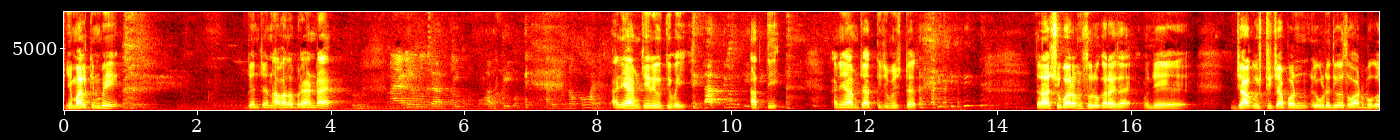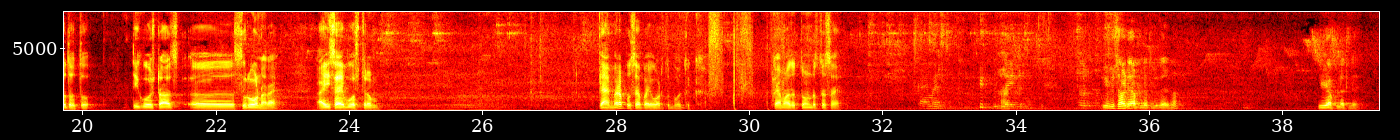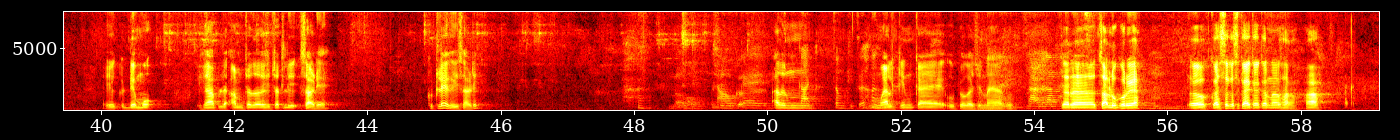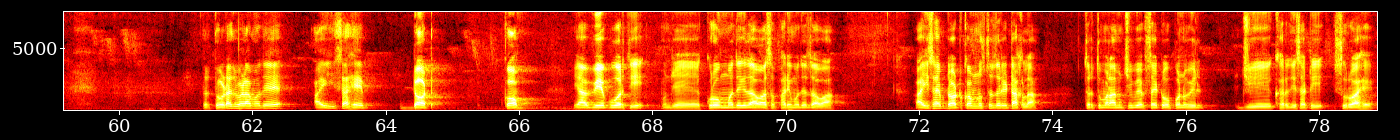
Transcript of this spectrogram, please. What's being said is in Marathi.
हे मालकीनबाई ज्यांच्या नावाचा ब्रँड आहे. आणि आमची रेवतीबाई. आत्ती आणि हे आमच्या आत्तीचे मिस्टर. तर आज शुभारंभ सुरू करायचा आहे. म्हणजे ज्या गोष्टीची आपण एवढे दिवस वाट बघत होतो ती गोष्ट आज सुरू होणार आहे. आईसाहेब वस्त्रम. कॅमेरा पुसा पाहिजे वाटतं बहुतेक. काय माझं तोंडच तसं आहे. ही बी साडी आपल्यातलीच आहे ना? ही आपल्यातली आहे. एक डेमो हे आपल्या आमच्या ज- ह्याच्यातली साडी आहे. कुठली आहे का ही साडी? अजून मालकीन काय उपयोगाची नाही अजून. तर चालू करूया. कसं कसं काय काय करणार सांगा. हां. तर थोड्याच वेळामध्ये आईसाहेब डॉट कॉम या वेबवरती म्हणजे क्रोममध्ये जावा सफारीमध्ये जावा. आईसाहेब डॉट कॉम नुसतं जरी टाकला तर तुम्हाला आमची वेबसाईट ओपन होईल जी खरेदीसाठी सुरू आहे.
